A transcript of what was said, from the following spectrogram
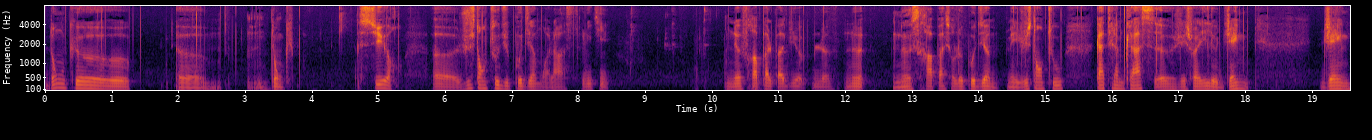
Donc donc sur juste en dessous du podium, voilà, celui qui ne fera pas le podium, ne ne sera pas sur le podium, mais juste en dessous, quatrième classe, j'ai choisi le James James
